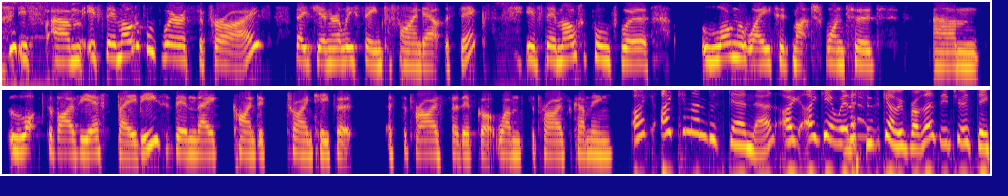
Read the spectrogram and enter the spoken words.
if um, if their multiples were a surprise, they generally seem to find out the sex. If their multiples were long awaited, much wanted, um, lots of IVF babies, then they kind of try and keep it a surprise so they've got one surprise coming. I, I can understand that. I, I get where that's coming from. That's interesting.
